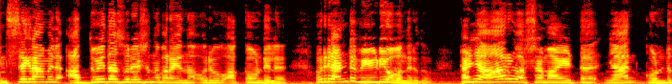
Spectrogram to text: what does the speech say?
ഇൻസ്റ്റാഗ്രാമിൽ അദ്വൈത സുരേഷ് എന്ന് പറയുന്ന ഒരു അക്കൗണ്ടിൽ ഒരു രണ്ട് വീഡിയോ വന്നിരുന്നു. കഴിഞ്ഞ ആറ് വർഷമായിട്ട് ഞാൻ കൊണ്ടു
